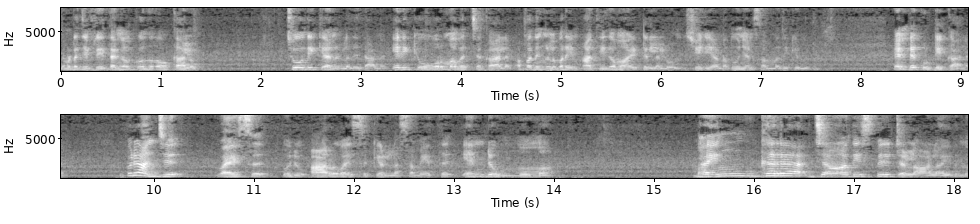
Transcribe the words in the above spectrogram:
നമ്മുടെ ജിഫ്രി തങ്ങൾക്കൊന്ന് നോക്കാലോ. ചോദിക്കാനുള്ളത് ഇതാണ്. എനിക്ക് ഓർമ്മ വെച്ച കാലം. അപ്പൊ നിങ്ങൾ പറയും അധികമായിട്ടില്ലല്ലോ. ശരിയാണ് അതും ഞാൻ സമ്മതിക്കുന്നു. എന്റെ കുട്ടിക്കാലം. ഒരു അഞ്ച് വയസ്സ് ഒരു ആറ് വയസ്സൊക്കെ ഉള്ള സമയത്ത് എന്റെ ഉമ്മുമ്മ ഭയങ്കര ജാതി സ്പിരിറ്റ് ഉള്ള ആളായിരുന്നു.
